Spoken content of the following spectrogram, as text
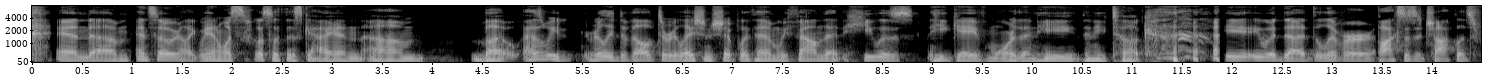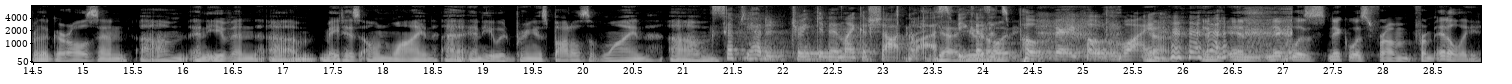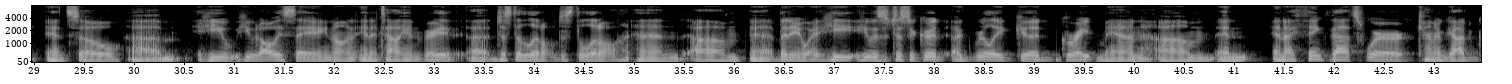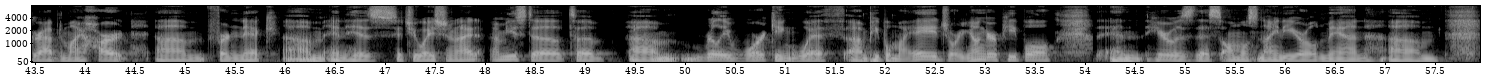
and um, and so we are like, man, what's what's with this guy? And um, but as we really developed a relationship with him, we found that he was he gave more than he than he took. he, he would uh, deliver boxes of chocolates for the girls, and um, and even um, made his own wine. Uh, and he would bring his bottles of wine. Um, Except you had to drink it in like a shot glass yeah, because it's potent, very potent wine. Yeah. and, and, Nick was Nick was from from Italy, and so um, he he would always say, you know, in, in Italian, very uh, just a little just a little. And um, uh, but anyway, he he was just a good, a really good, great man. Um, and and I think that's where kind of God grabbed my heart um, for Nick um, in his situation. I, I'm used to to um, really working with um, people my age or younger people. And here was this almost 90 year old man um,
